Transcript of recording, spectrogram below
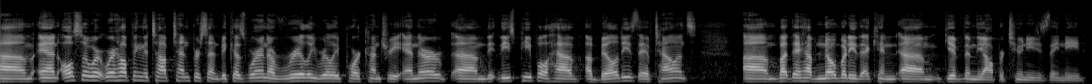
Um, and also, we're, we're, helping the top 10% because we're in a really, really poor country, and there are, um, th- these people have abilities, they have talents, um, but they have nobody that can um, give them the opportunities they need.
